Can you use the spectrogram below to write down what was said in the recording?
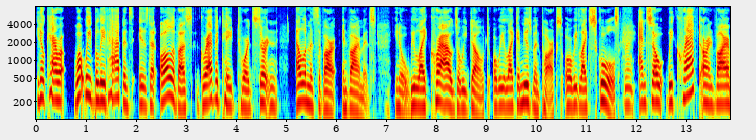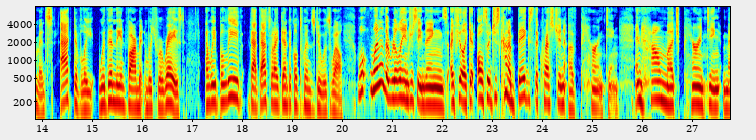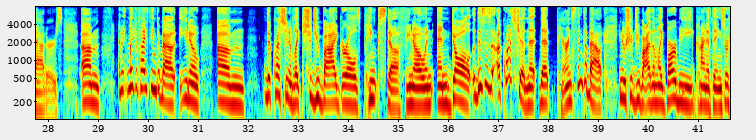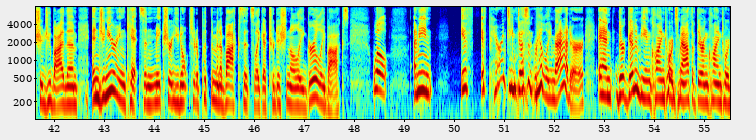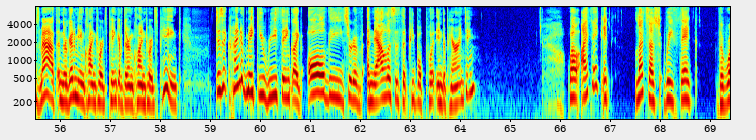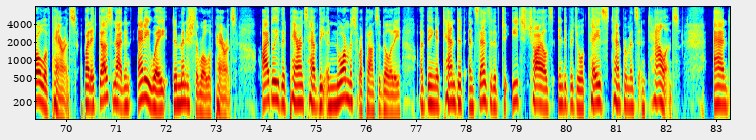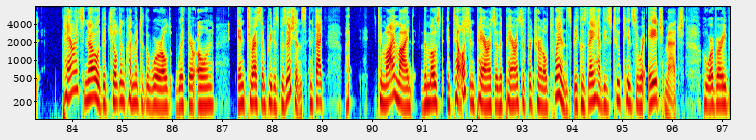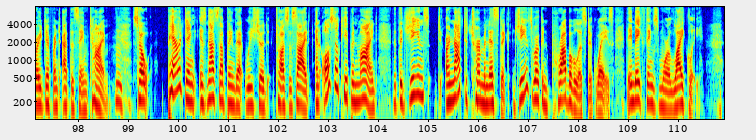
You know, Kara, what we believe happens is that all of us gravitate towards certain elements of our environments. You know, we like crowds or we don't, or we like amusement parks or we like schools. Right. And so we craft our environments actively within the environment in which we're raised. And we believe that that's what identical twins do as well. Well, one of the really interesting things, I feel like it also just kind of begs the question of parenting and how much parenting matters. Um, I mean, like if I think about, you know, um, the question of like should you buy girls pink stuff you know and and doll this is a question that that parents think about. You know should you buy them like barbie kind of things or should you buy them engineering kits and make sure you don't sort of put them in a box that's like a traditionally girly box? Well i mean if if parenting doesn't really matter and they're going to be inclined towards math if they're inclined towards math and they're going to be inclined towards pink if they're inclined towards pink does it kind of make you rethink like all the sort of analysis that people put into parenting? Well, I think it lets us rethink the role of parents, but it does not in any way diminish the role of parents. I believe that parents have the enormous responsibility of being attentive and sensitive to each child's individual tastes, temperaments, and talents. And parents know that children come into the world with their own interests and predispositions. In fact, to my mind, the most intelligent parents are the parents of fraternal twins because they have these two kids who are age matched, who are very, very different at the same time. Hmm. So, parenting is not something that we should toss aside. And also keep in mind that the genes are not deterministic. Genes work in probabilistic ways, they make things more likely.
